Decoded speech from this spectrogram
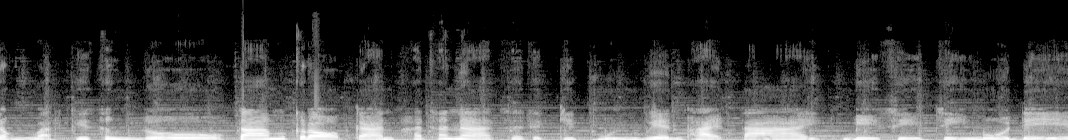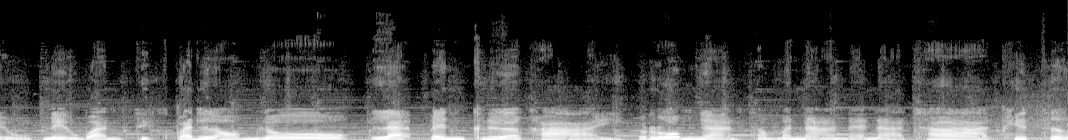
จังหวัดพิษณุโลก ตามกรอบการพัฒนาเศรษฐกิจหมุนเวียนภายใต้ BCG โมเดลในวันสิ่งแวดล้อมโลก และเป็นเครือข่าย ร่วมงานสัมมนานานาชาติ พิษณุ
